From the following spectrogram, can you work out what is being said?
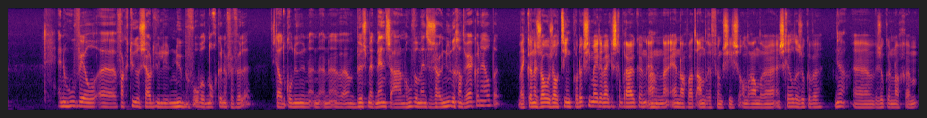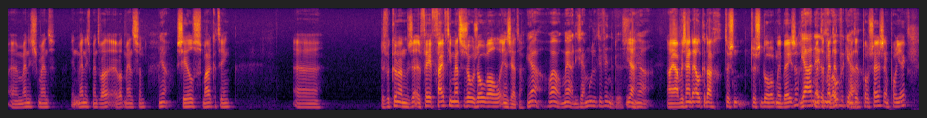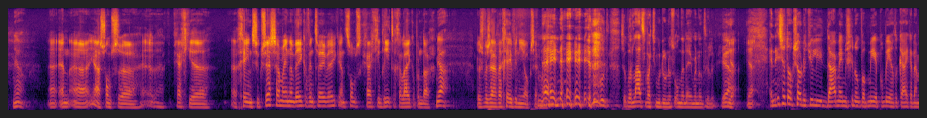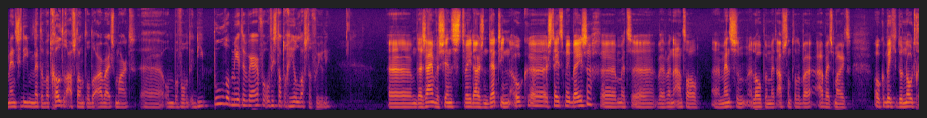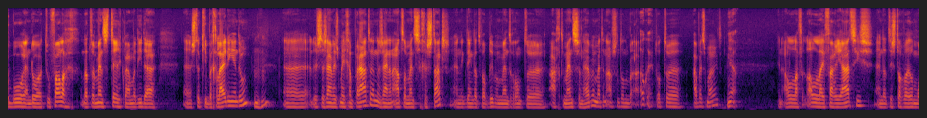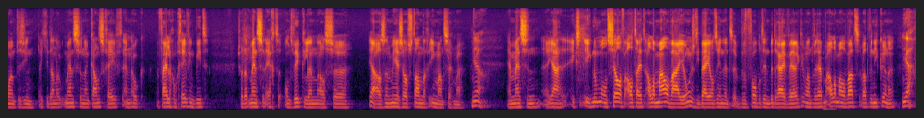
En hoeveel eh, vacatures zouden jullie nu bijvoorbeeld nog kunnen vervullen? Stel, er komt nu een, een, een, een bus met mensen aan. Hoeveel mensen zou je nu nog aan het werk kunnen helpen? Wij kunnen sowieso tien productiemedewerkers gebruiken Oh. en, eh, en nog wat andere functies. Onder andere een schilder zoeken we. Ja, Eh, we zoeken nog ehm, eh, management, in het management wat, wat mensen, ja. sales, marketing. Dus we kunnen ze- vijf- 15 mensen sowieso wel inzetten. Ja, wauw. Maar ja, die zijn moeilijk te vinden dus. Ja. ja. Nou ja, we zijn er elke dag tussen, tussendoor ook mee bezig. Ja, nee, met, dat met geloof het, ik, ja. Met het proces en project. ja. Eh, en eh, ja, soms eh, krijg je geen succes zeg maar, in een week of in twee weken. En soms krijg je drie tegelijk op een dag. Ja, Dus we, zijn, wij geven niet op, zeg maar. nee, nee. Heel goed. Dat is ook wat laatste wat je moet doen als ondernemer natuurlijk. Ja. Ja, ja. En is het ook zo dat jullie daarmee misschien ook wat meer proberen te kijken naar mensen die met een wat grotere afstand tot de arbeidsmarkt, om bijvoorbeeld in die pool wat meer te werven? Of is dat toch heel lastig voor jullie? Ehm, daar zijn we sinds 2013 ook eh, steeds mee bezig. Eh, met, eh, we hebben een aantal mensen lopen met afstand tot de arbeidsmarkt. Ook een beetje door nood geboren en door toevallig dat we mensen tegenkwamen die daar een stukje begeleiding in doen. Eh, dus daar zijn we eens mee gaan praten. En er zijn een aantal mensen gestart. En ik denk dat we op dit moment rond acht mensen hebben met een afstand tot de, Oké. tot de arbeidsmarkt. Ja. In allerlei, allerlei variaties. En dat is toch wel heel mooi om te zien. Dat je dan ook mensen een kans geeft en ook een veilige omgeving biedt. Zodat mensen echt ontwikkelen als, eh, ja, als een meer zelfstandig iemand, zeg maar. Ja. En mensen, eh, ja, ik, ik noem onszelf altijd allemaal waar jongens die bij ons in het, bijvoorbeeld in het bedrijf werken. Want we hebben allemaal wat wat we niet kunnen. Ja.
